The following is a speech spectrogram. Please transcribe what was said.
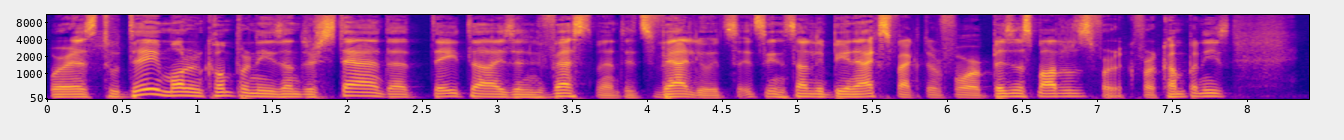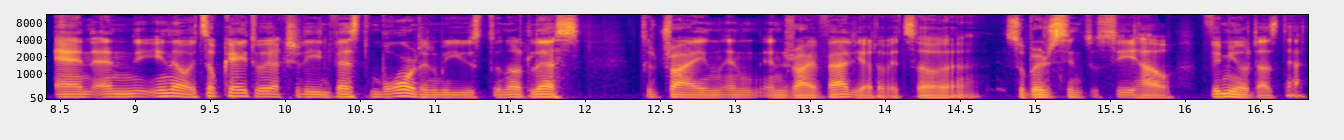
Whereas today, modern companies understand that data is an investment, it's value, it's it's can suddenly be an X factor for business models for for companies, and and you know it's okay to actually invest more than we used to, not less, to try and and, and drive value out of it. So uh, super interesting to see how Vimeo does that.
